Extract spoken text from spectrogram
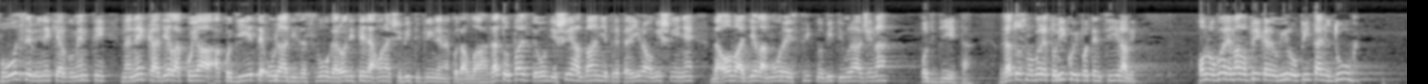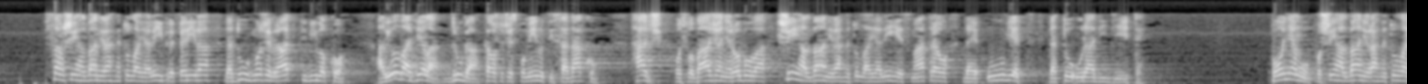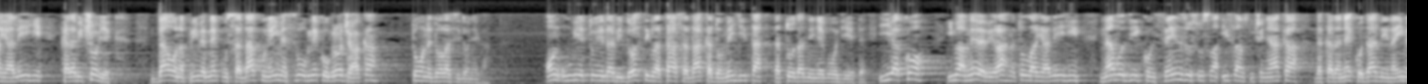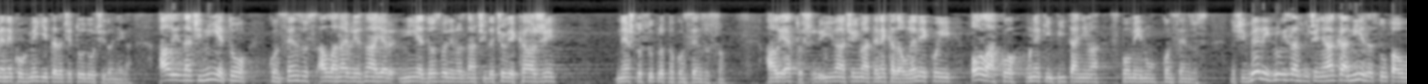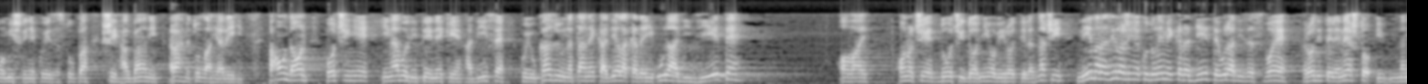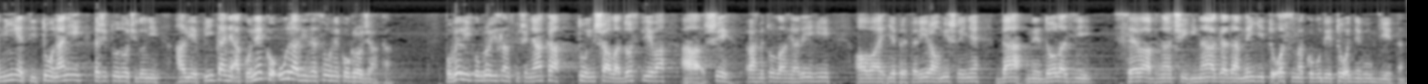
posebni neki argumenti na neka djela koja ako dijete uradi za svoga roditelja, ona će biti primljena kod Allaha. Zato pazite ovdje, šeha Albani je preferirao mišljenje da ova djela moraju striktno biti urađena od dijeta. Zato smo gore toliko i potencirali. Ono gore malo prije kada je bilo u pitanju dug, sam šeha Albani rahmetullahi alihi preferira da dug može vratiti bilo ko. Ali ova djela, druga, kao što će spomenuti sadaku, hađ, oslobađanje robova, šeha Albani rahmetullahi alihi je smatrao da je uvjet da to uradi dijete. Po njemu, po šeha Albani rahmetullahi alihi, kada bi čovjek dao, na primjer, neku sadaku na ime svog nekog rođaka, to ne dolazi do njega on uvjetuje da bi dostigla ta sadaka do Medjita da to dadne njegovo dijete. Iako imam nevevi rahmetullahi alihi navodi konsenzus islamskih učenjaka da kada neko dadne na ime nekog Medjita da će to doći do njega. Ali znači nije to konsenzus, Allah najbolje zna jer nije dozvoljeno znači da čovjek kaže nešto suprotno konsenzusu. Ali eto, inače imate nekada uleme koji olako u nekim pitanjima spomenu konsenzus. Znači velik broj islamskih učenjaka nije zastupao ovo mišljenje koje zastupa ših Albani rahmetullahi alihi. Pa onda on počinje i navodi te neke hadise koji ukazuju na ta neka dijela kada ih uradi dijete, ovaj, ono će doći do njihovih roditelja. Znači, nema razilaženja kod uleme kada dijete uradi za svoje roditelje nešto i nanijeti to na njih, da će to doći do njih. Ali je pitanje, ako neko uradi za svog nekog rođaka, po velikom broju islamskih učenjaka to inša Allah dospijeva, a šeh rahmetullahi alihi ovaj, je preferirao mišljenje da ne dolazi sevab, znači i nagrada mejitu, osim ako bude to od njegovog djeta.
